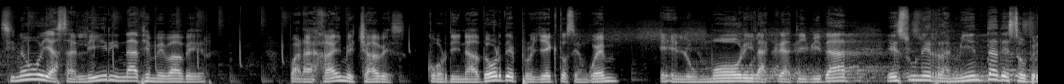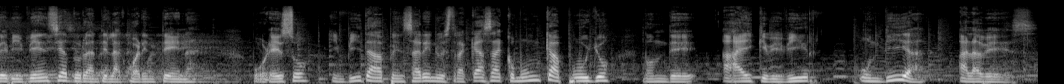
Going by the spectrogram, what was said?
Si no voy a salir y nadie me va a ver. Para Jaime Chávez, coordinador de proyectos en WEM, el humor y la creatividad es una herramienta de sobrevivencia durante la cuarentena. Por eso, invita a pensar en nuestra casa como un capullo donde hay que vivir un día a la vez.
